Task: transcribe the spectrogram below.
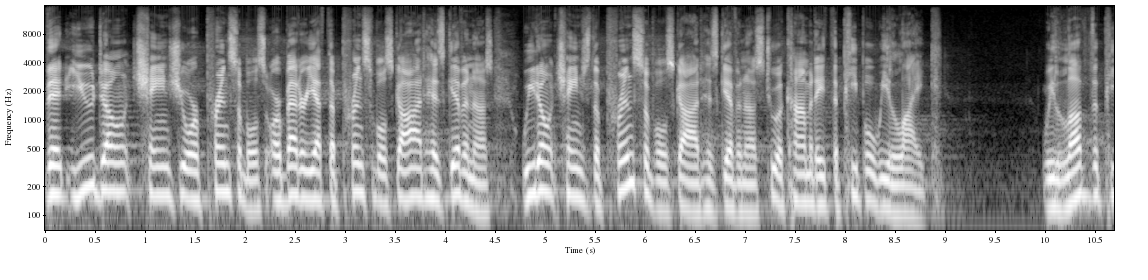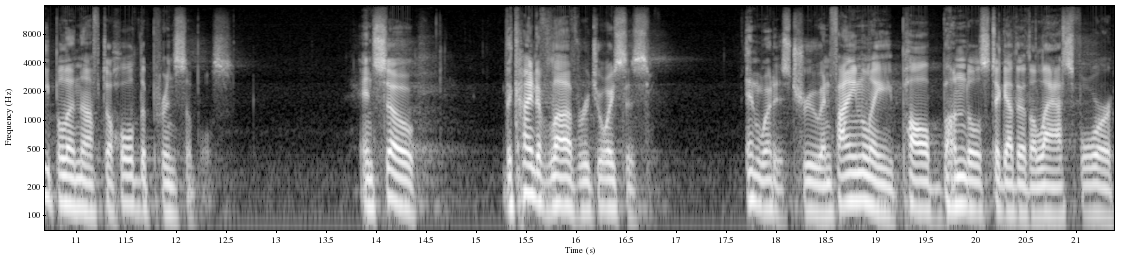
that you don't change your principles, or better yet, the principles God has given us. We don't change the principles God has given us to accommodate the people we like. We love the people enough to hold the principles. And so the kind of love rejoices in what is true. And finally, Paul bundles together the last four.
